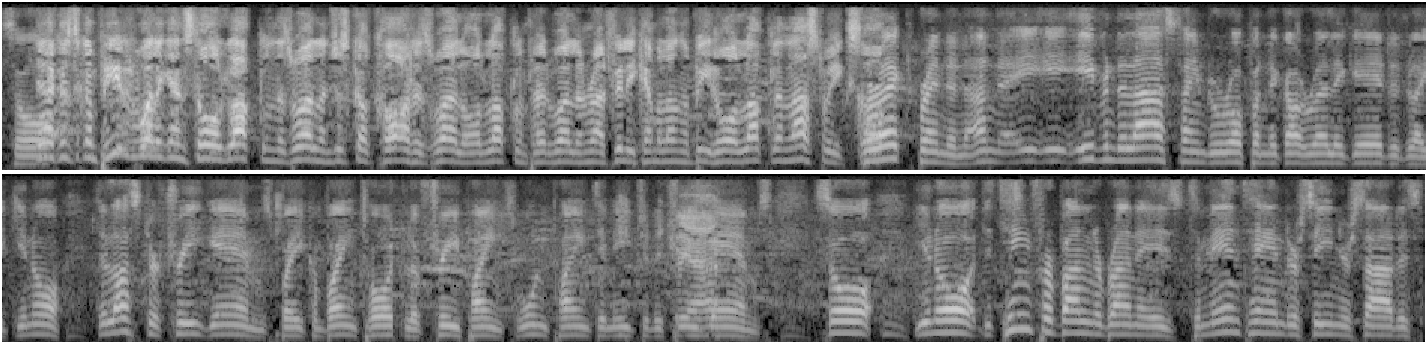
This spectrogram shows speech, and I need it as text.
so yeah, because they competed well against Old Leighlin as well and just got caught as well. Old Leighlin played well and Rathvilly came along and beat Old Leighlin last week. So. Correct, Brendan. And even the last time they were up and they got relegated, like, you know, they lost their three games by a combined total of three points, one point in each of the three yeah. games. So, you know, the thing for Ballinabranna is to maintain their senior status.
